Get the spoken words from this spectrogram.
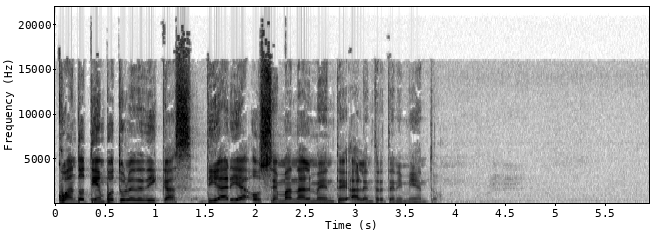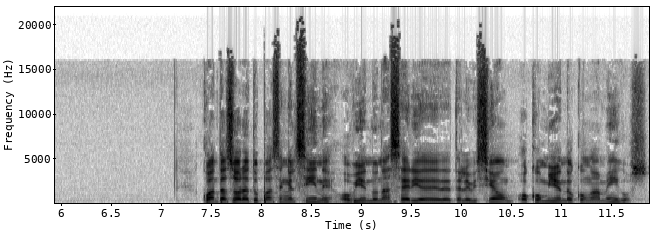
¿Cuánto tiempo tú le dedicas diaria o semanalmente al entretenimiento? ¿Cuántas horas tú pasas en el cine o viendo una serie de, televisión o comiendo con amigos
